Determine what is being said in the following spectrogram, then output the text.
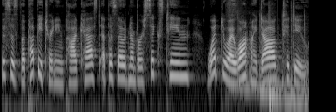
This is the Puppy Training Podcast, episode number 16 What Do I Want My Dog to Do?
